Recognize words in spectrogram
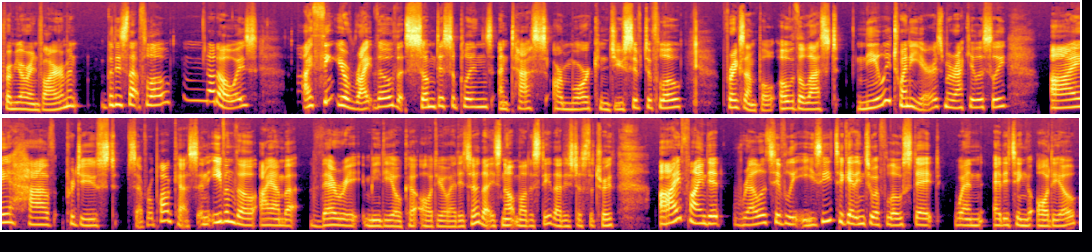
from your environment. But is that flow? Mm, not always. I think you're right, though, that some disciplines and tasks are more conducive to flow. For example, over the last nearly 20 years, miraculously, I have produced several podcasts. And even though I am a very mediocre audio editor, that is not modesty, that is just the truth, I find it relatively easy to get into a flow state when editing audio.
